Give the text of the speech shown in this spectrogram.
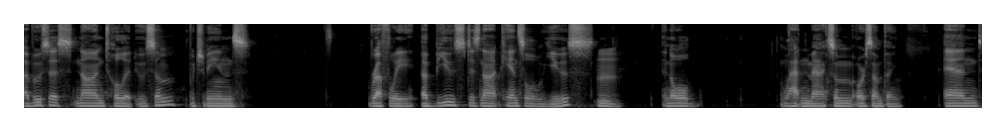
abusus non tollit usum, which means roughly abuse does not cancel use Mm. an old Latin maxim or something. And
